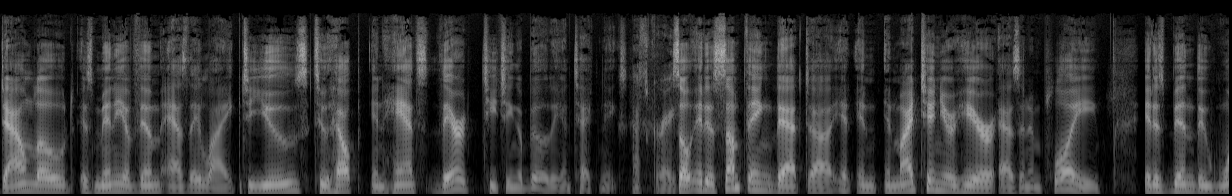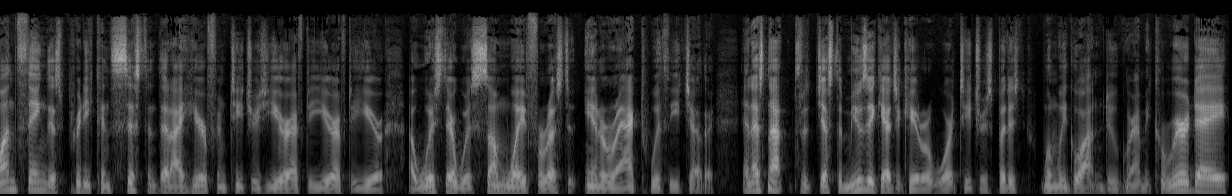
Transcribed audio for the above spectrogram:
download as many of them as they like to use to help enhance their teaching ability and techniques. That's great. So it is something that uh, in, in in my tenure here as an employee, it has been the one thing that's pretty consistent that I hear from teachers year after year after year. I wish there was some way for us to interact with each other, and that's not just the Music Educator Award teachers, but it's when we go out and do Grammy Career Day.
